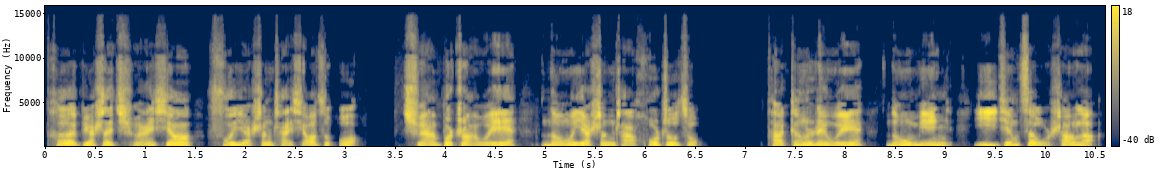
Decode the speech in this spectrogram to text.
特别是全乡副业生产小组全部转为农业生产互助组。他更认为农民已经走上了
